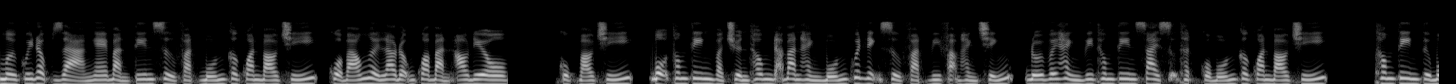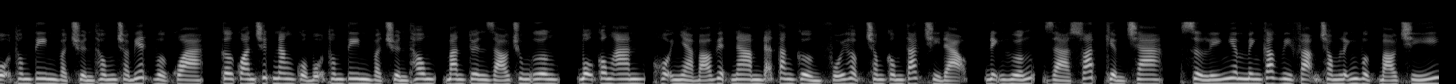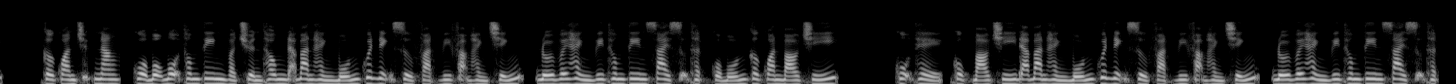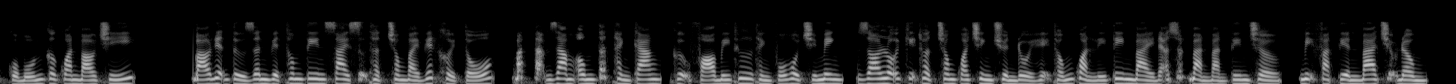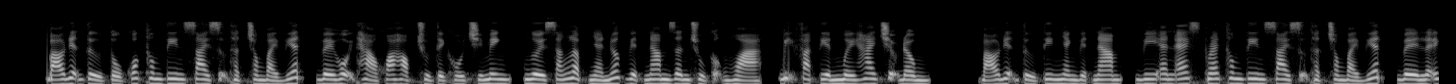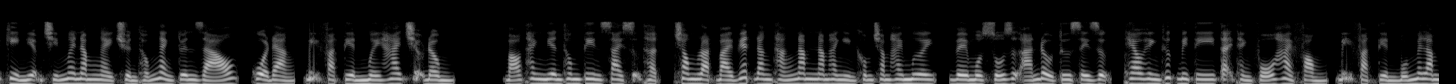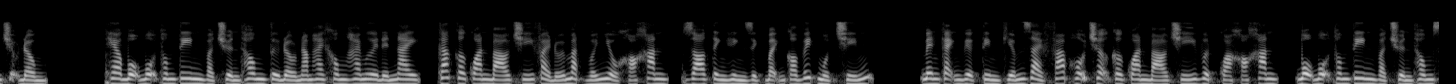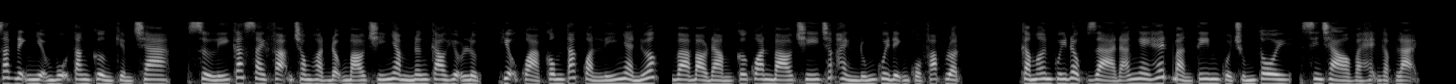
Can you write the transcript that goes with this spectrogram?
Mời quý độc giả nghe bản tin xử phạt 4 cơ quan báo chí của báo Người Lao động qua bản audio. Cục Báo chí, Bộ Thông tin và Truyền thông đã ban hành 4 quyết định xử phạt vi phạm hành chính đối với hành vi thông tin sai sự thật của 4 cơ quan báo chí. Thông tin từ Bộ Thông tin và Truyền thông cho biết vừa qua, cơ quan chức năng của Bộ Thông tin và Truyền thông, Ban tuyên giáo Trung ương, Bộ Công an, Hội Nhà báo Việt Nam đã tăng cường phối hợp trong công tác chỉ đạo, định hướng, giả soát, kiểm tra, xử lý nghiêm minh các vi phạm trong lĩnh vực báo chí, cơ quan chức năng của Bộ Bộ Thông tin và Truyền thông đã ban hành 4 quyết định xử phạt vi phạm hành chính đối với hành vi thông tin sai sự thật của 4 cơ quan báo chí. Cụ thể, Cục Báo chí đã ban hành 4 quyết định xử phạt vi phạm hành chính đối với hành vi thông tin sai sự thật của 4 cơ quan báo chí. Báo điện tử Dân Việt thông tin sai sự thật trong bài viết khởi tố, bắt tạm giam ông Tất Thành Cang, cựu phó bí thư thành phố Hồ Chí Minh, do lỗi kỹ thuật trong quá trình chuyển đổi hệ thống quản lý tin bài đã xuất bản bản tin chờ, bị phạt tiền 3 triệu đồng. Báo điện tử Tổ quốc thông tin sai sự thật trong bài viết về hội thảo khoa học Chủ tịch Hồ Chí Minh, người sáng lập nhà nước Việt Nam Dân Chủ Cộng Hòa, bị phạt tiền 12 triệu đồng. Báo điện tử tin nhanh Việt Nam, VN Express thông tin sai sự thật trong bài viết về lễ kỷ niệm 90 năm ngày truyền thống ngành tuyên giáo của Đảng, bị phạt tiền 12 triệu đồng. Báo Thanh niên thông tin sai sự thật trong loạt bài viết đăng tháng 5 năm 2020 về một số dự án đầu tư xây dựng theo hình thức BT tại thành phố Hải Phòng, bị phạt tiền 45 triệu đồng. Theo Bộ Bộ Thông tin và Truyền thông từ đầu năm 2020 đến nay, các cơ quan báo chí phải đối mặt với nhiều khó khăn do tình hình dịch bệnh COVID-19. Bên cạnh việc tìm kiếm giải pháp hỗ trợ cơ quan báo chí vượt qua khó khăn, Bộ Bộ Thông tin và Truyền thông xác định nhiệm vụ tăng cường kiểm tra, xử lý các sai phạm trong hoạt động báo chí nhằm nâng cao hiệu lực, hiệu quả công tác quản lý nhà nước và bảo đảm cơ quan báo chí chấp hành đúng quy định của pháp luật. Cảm ơn quý độc giả đã nghe hết bản tin của chúng tôi, xin chào và hẹn gặp lại.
